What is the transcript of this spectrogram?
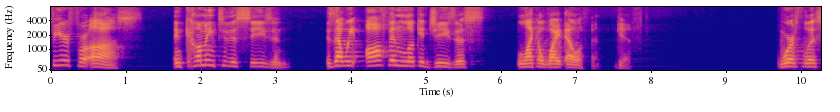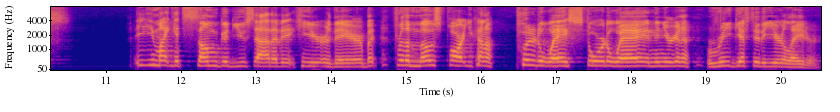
fear for us in coming to this season is that we often look at Jesus like a white elephant gift. Worthless. You might get some good use out of it here or there, but for the most part, you kind of put it away, store it away, and then you're going to regift it a year later.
